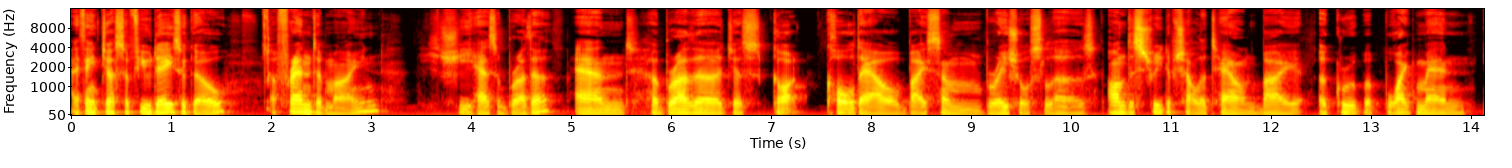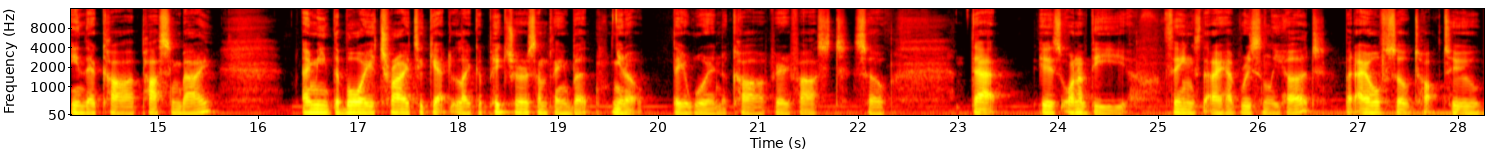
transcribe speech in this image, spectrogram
I think just a few days ago, a friend of mine she has a brother, and her brother just got called out by some racial slurs on the street of Charlottetown by a group of white men in their car passing by. I mean, the boy tried to get like a picture or something, but you know, they were in the car very fast. So that is one of the things that I have recently heard. But I also talked to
